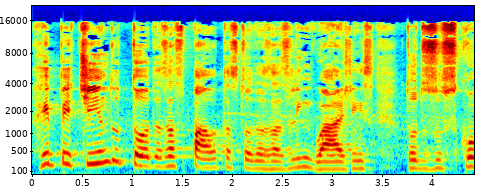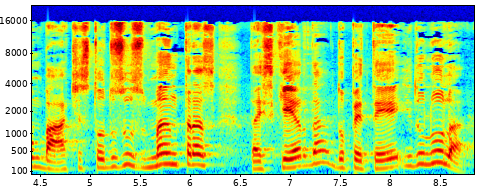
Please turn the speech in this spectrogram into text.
repetindo todas as pautas, todas as linguagens, todos os combates, todos os mantras da esquerda, do PT e do Lula.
